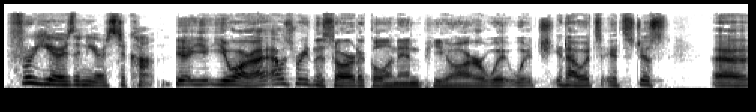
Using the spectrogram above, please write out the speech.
for years and years to come. Yeah, you, you are. I, I was reading this article on NPR, which, which you know, it's it's just uh,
